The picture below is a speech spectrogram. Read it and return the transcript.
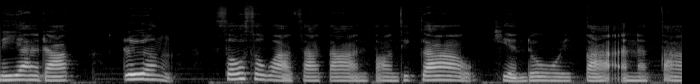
นิยายรัก เรื่อง โซสวาซาตานตอนที่ 9 เขียนโดยตาอนัตตา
